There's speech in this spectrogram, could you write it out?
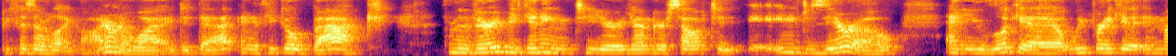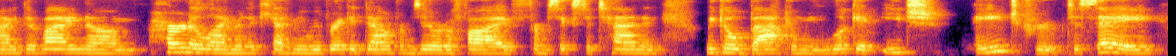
because they're like, oh, I don't know why I did that. And if you go back from the very beginning to your younger self to age zero and you look at it we break it in my divine um, heart alignment academy we break it down from zero to five from six to ten and we go back and we look at each age group to say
